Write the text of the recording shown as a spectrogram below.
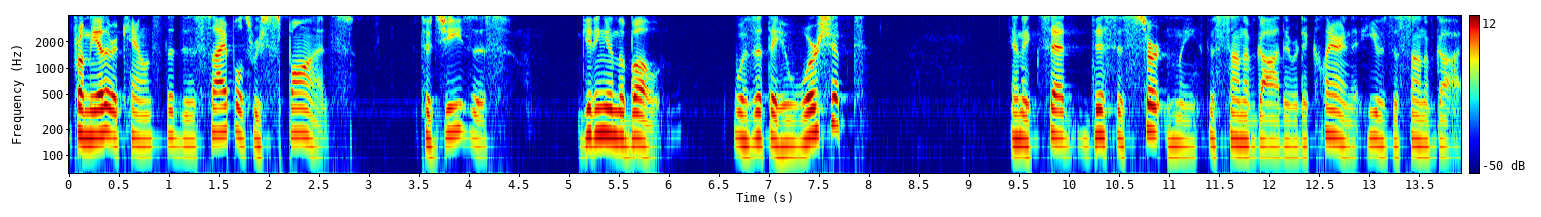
from the other accounts the disciples' response to Jesus getting in the boat was that they worshiped and they said, This is certainly the Son of God. They were declaring that he was the Son of God.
